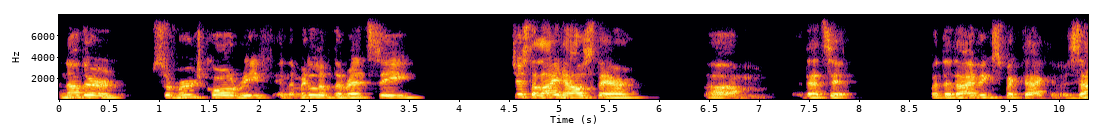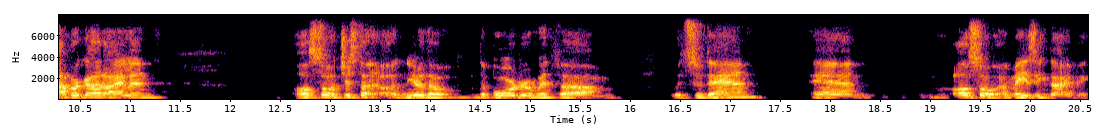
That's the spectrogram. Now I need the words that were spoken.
another submerged coral reef in the middle of the Red Sea. Just a lighthouse there. Um, that's it. But the diving spectacular. Zabargad Island, also just uh, near the, the border with um, with Sudan, and also amazing diving.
